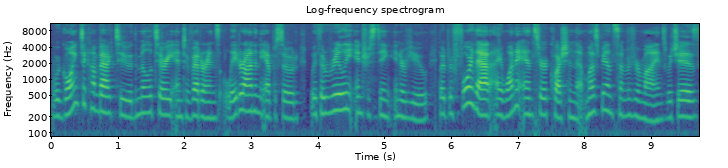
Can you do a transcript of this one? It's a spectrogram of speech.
We're going to come back to the military and to veterans later on in the episode with a really interesting interview. But before that, I want to answer a question that must be on some of your minds, which is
